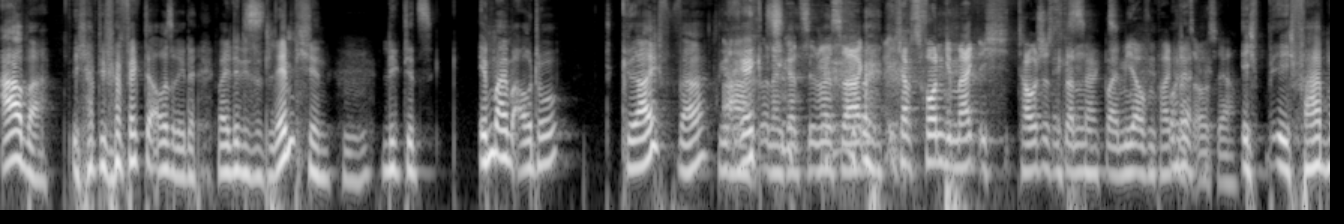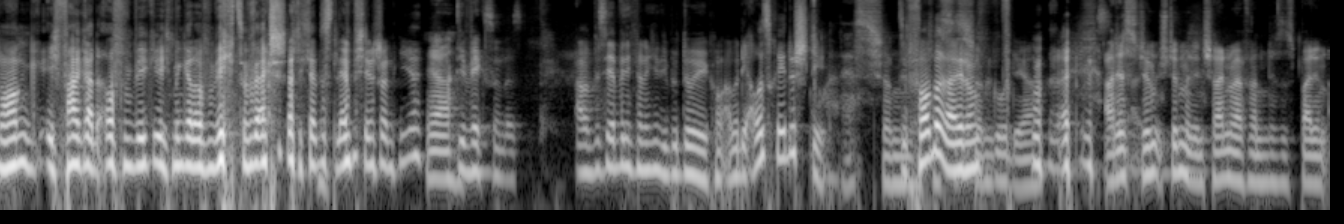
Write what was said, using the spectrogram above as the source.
Aber ich habe die perfekte Ausrede, weil dieses Lämpchen Mhm. liegt jetzt in meinem Auto greifbar direkt. Ach, und dann kannst du immer sagen, ich habe es vorhin gemerkt, ich tausche es dann Exakt. bei mir auf dem Parkplatz Oder- aus, ja. ich ich fahre morgen, ich fahre gerade auf dem Weg, ich bin gerade auf dem Weg zur Werkstatt, ich habe das Lämpchen schon hier. Ja. Die wechseln das. Aber bisher bin ich noch nicht in die Bredouille gekommen. Aber die Ausrede steht. Das ist schon, Die Vorbereitung. Das ist schon gut, ja. Aber das stimmt, stimmt mit den Scheinwerfern. Das ist bei den,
